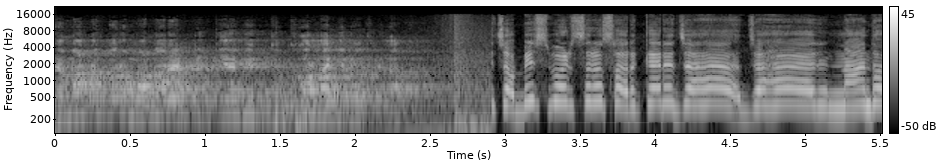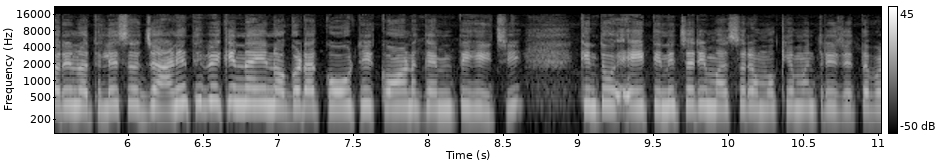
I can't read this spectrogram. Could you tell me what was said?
ସେମାନଙ୍କର ମନରେ ଟିକିଏ ବି ଦୁଃଖ ଲାଗିନଥିଲା চবিশ বর্ষর সরকার যা যা না ধরি নথিলে সে জাঁথিবে কি না নগড়া কোটি কোণ কেমতি হয়েছি কিন্তু এই তিন চারি মাসর মুখ্যমন্ত্রী যেতবে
